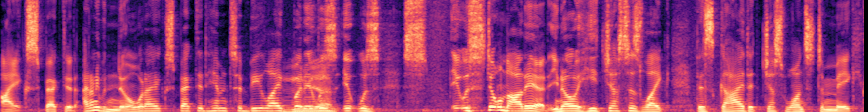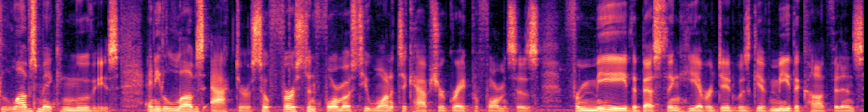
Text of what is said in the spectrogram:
I expected. I don't even know what I expected him to be like, but mm, it yeah. was it was it was still not it. You know, he just is like this guy that just wants to make. He loves making movies and he loves actors. So first and foremost, he wanted to capture great performances. For me, the best thing he ever did was give me the confidence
